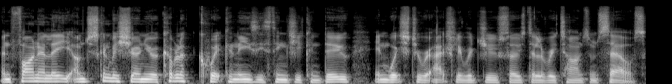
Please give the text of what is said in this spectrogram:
And finally, I'm just going to be showing you a couple of quick and easy things you can do in which to actually reduce those delivery times themselves.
